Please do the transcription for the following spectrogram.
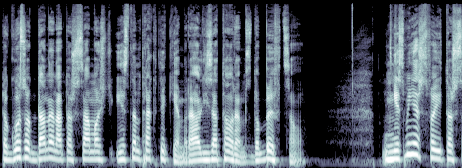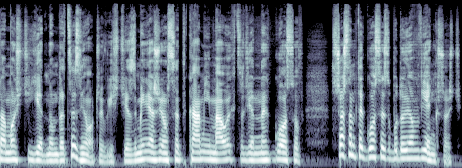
to głos oddany na tożsamość jestem praktykiem, realizatorem, zdobywcą. Nie zmieniasz swojej tożsamości jedną decyzją oczywiście, zmieniasz ją setkami małych, codziennych głosów. Z czasem te głosy zbudują większość,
